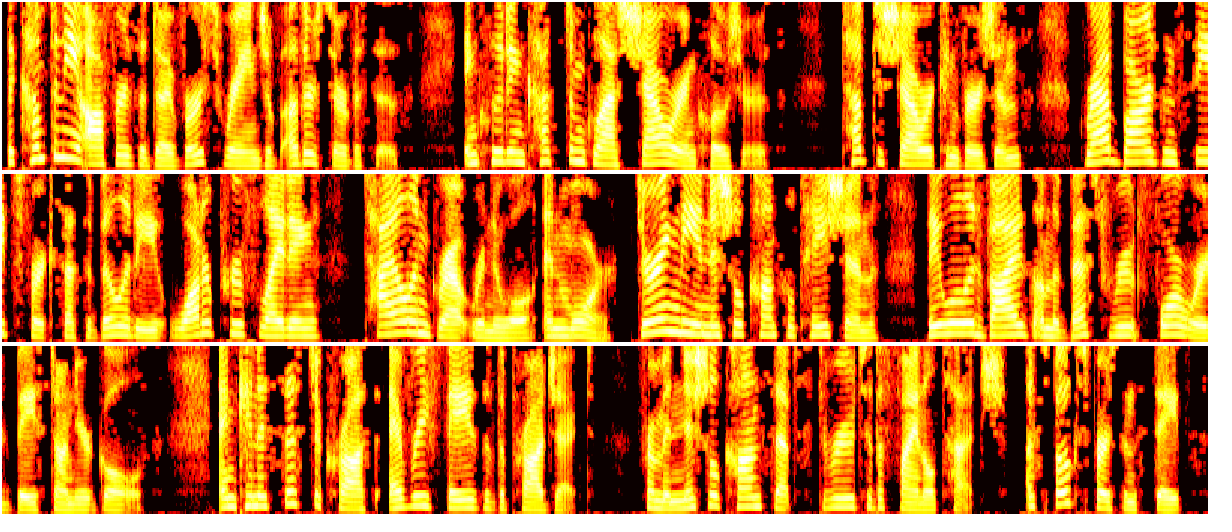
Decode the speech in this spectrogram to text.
the company offers a diverse range of other services, including custom glass shower enclosures tub to shower conversions, grab bars and seats for accessibility, waterproof lighting, tile and grout renewal, and more. During the initial consultation, they will advise on the best route forward based on your goals and can assist across every phase of the project from initial concepts through to the final touch. A spokesperson states,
